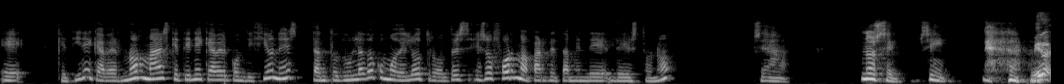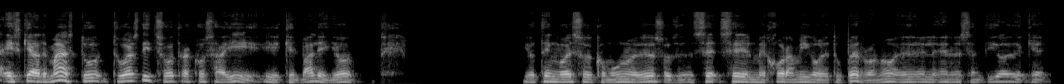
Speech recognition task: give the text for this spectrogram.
Eh, que tiene que haber normas, que tiene que haber condiciones, tanto de un lado como del otro. Entonces, eso forma parte también de, esto, ¿no? O sea, no sé, sí. mira, es que además tú, tú has dicho otra cosa ahí, y que vale, yo, yo tengo eso como uno de esos, sé, el mejor amigo de tu perro, ¿no? En el sentido de que,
